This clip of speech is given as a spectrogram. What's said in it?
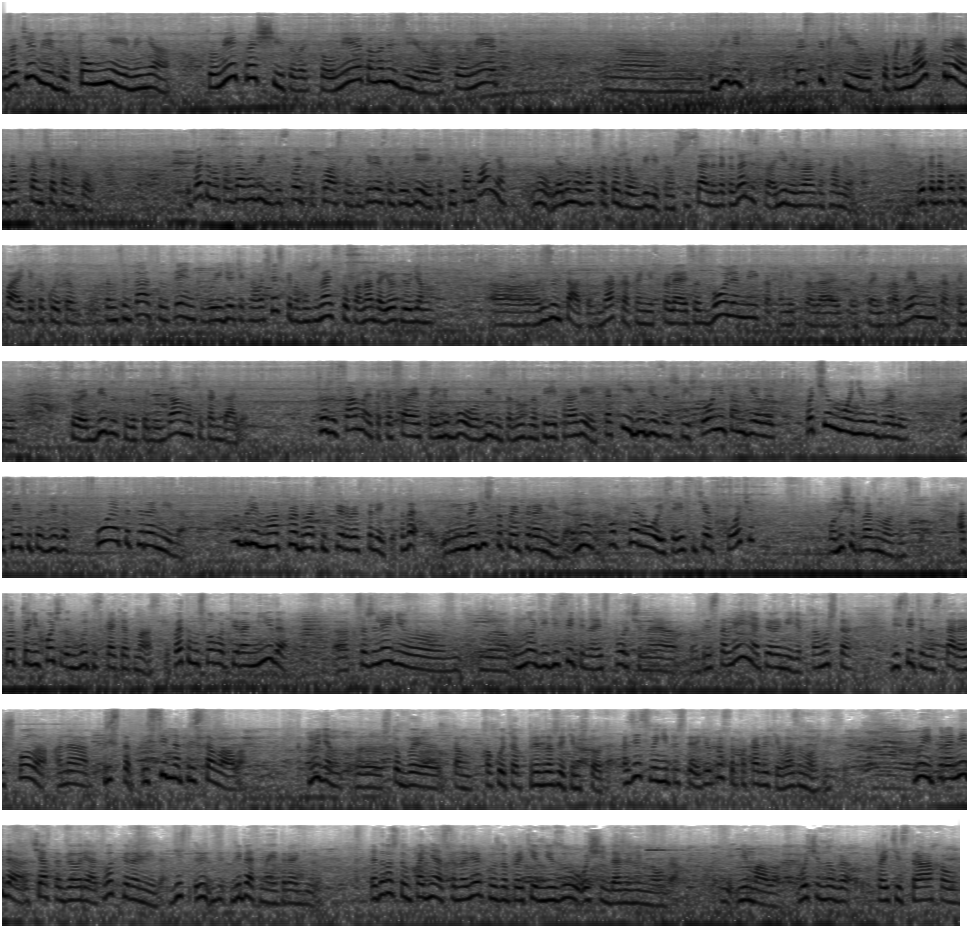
за теми иду, кто умнее меня, кто умеет просчитывать, кто умеет анализировать, кто умеет э, видеть перспективу, кто понимает в трендах, в конце концов. И поэтому, когда вы видите, сколько классных, интересных людей в таких компаниях, ну, я думаю, вас это тоже убедит, потому что социальное доказательство – один из важных моментов. Вы, когда покупаете какую-то консультацию, тренинг, вы идете к Новосельской, потому что знаете, сколько она дает людям э, результатов, да, как они справляются с болями, как они справляются с своими проблемами, как они строят бизнес, выходят замуж и так далее. То же самое это касается и любого бизнеса. Нужно перепроверить, какие люди зашли, что они там делают, почему они выбрали. Потому что если кто-то говорит, о, это пирамида. Ну, блин, ну открой 21 столетие. Когда, и найди, что такое пирамида. Ну, поройся. Если человек хочет, он ищет возможности. А тот, кто не хочет, он будет искать отмазки. Поэтому слово «пирамида», э, к сожалению, у многих действительно испорченное представление о пирамиде, потому что действительно старая школа, она пристав, сильно приставала людям, э, чтобы там какой-то предложить им что-то. А здесь вы не пристаете, вы просто показываете возможности. Ну и пирамида, часто говорят, вот пирамида. Здесь, ребят мои дорогие, для того, чтобы подняться наверх, нужно пройти внизу очень даже немного, немало. Очень много пройти страхов,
